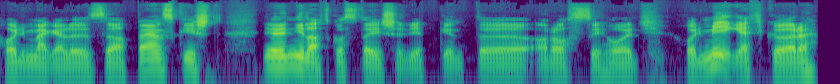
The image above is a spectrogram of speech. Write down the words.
hogy megelőzze a Penskist. Nyilatkozta is egyébként a Rossi, hogy, hogy még egy kör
